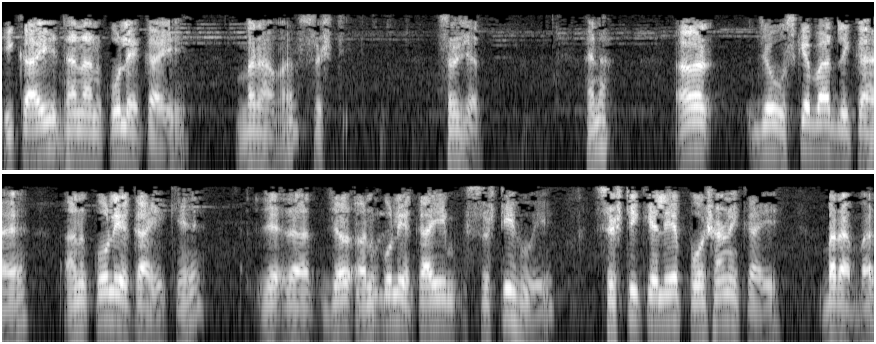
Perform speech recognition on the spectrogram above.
इकाई धन अनुकूल, इकाई बराबर सृष्टि, सृजन, है ना? और जो उसके बाद लिखा है, अनुकूल इकाई के जो अनुकूल इकाई सृष्टि हुई सृष्टि के लिए पोषण इकाई बराबर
